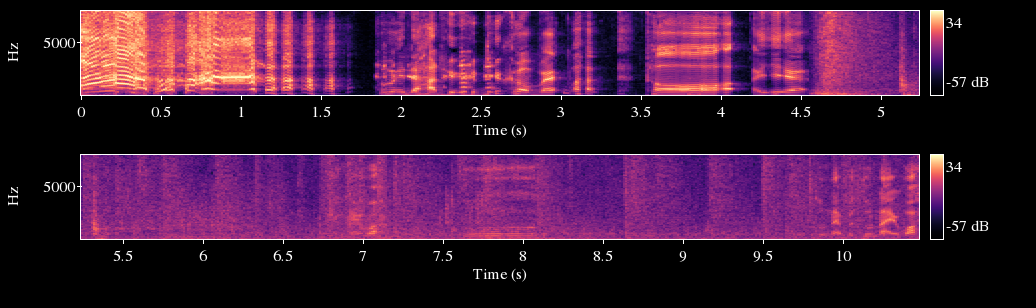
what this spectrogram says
อ้าไม่ด่าถึงนึกคอมแบ็กมาทอไอ้เหี้ยยังไงวะเออตัวไหนเป็นตัวไหนวะ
